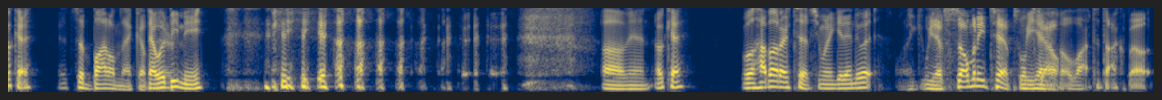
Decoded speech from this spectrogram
Okay. It's a bottleneck up That would be me. oh man. Okay. Well, how about our tips? You want to get into it? We have so many tips. Let's we have a lot to talk about.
